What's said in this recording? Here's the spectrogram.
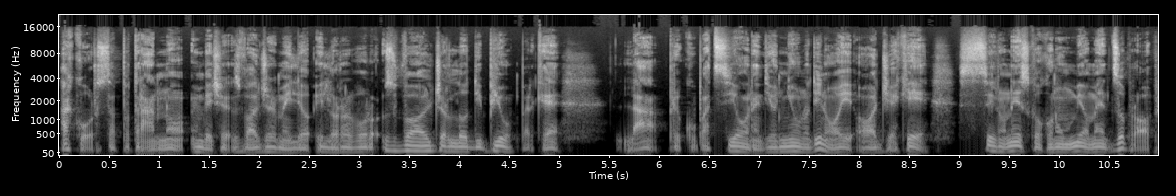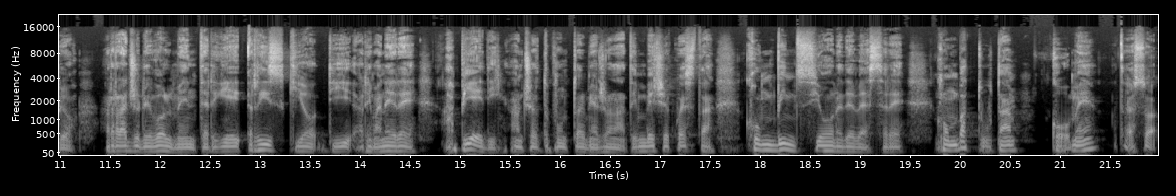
a corsa, potranno invece svolgere meglio il loro lavoro, svolgerlo di più, perché la preoccupazione di ognuno di noi oggi è che se non esco con un mio mezzo proprio, ragionevolmente rischio di rimanere a piedi a un certo punto della mia giornata. Invece questa convinzione deve essere combattuta come? Attraverso la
